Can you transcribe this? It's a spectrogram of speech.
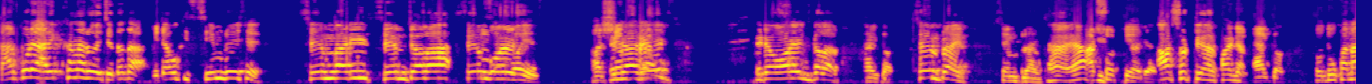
তারপরে আরেকখানা রয়েছে দাদা। এটাও কি সেম রয়েছে? সেম গাড়ি সেম চলা সেম বয়স। আর সেম এটা এটা অরেঞ্জ কালার একদম। সেম প্রাইস সেম প্রাইস হ্যাঁ। আটষট্টি হাজার। আটষট্টি হাজার ফাইনাল একদম। তো দুখানা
